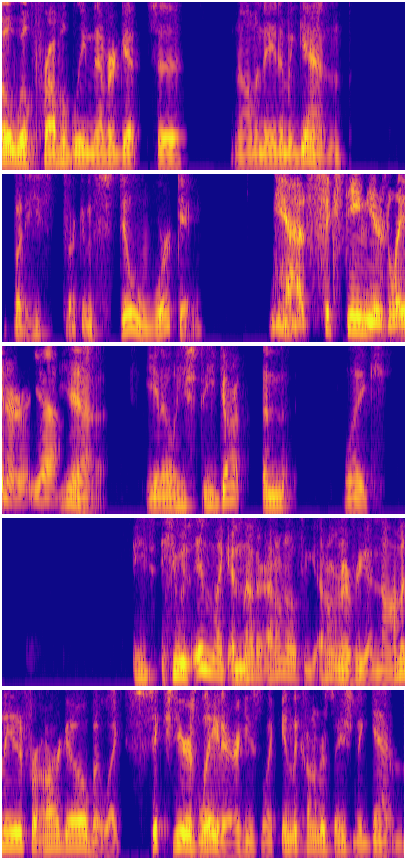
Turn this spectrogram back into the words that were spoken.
oh, we'll probably never get to nominate him again, but he's fucking still working. Yeah, 16 years later. Yeah. Yeah. You know, he's he got an like he's he was in like another I don't know if he I don't remember if he got nominated for Argo, but like six years later, he's like in the conversation again.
